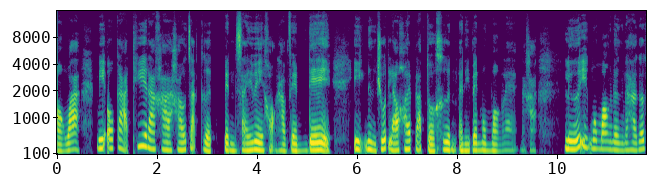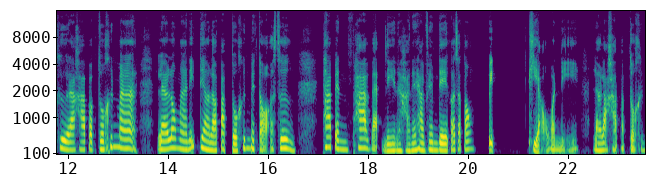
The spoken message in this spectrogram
มองว่า มีโอกาสที่ราคาเขาจะเกิดเป็นไซด์เวย์ของ Time Frame Day อีก 1 ชุดแล้วค่อยปรับตัวขึ้น อันนี้เป็นมุมมองแรกนะคะหรืออีกมุมมองหนึ่งนะคะก็คือราคาปรับตัวขึ้นมา แล้วลงมานิดเดียวแล้วปรับตัวขึ้นไปต่อ ซึ่งถ้าเป็นภาพแบบนี้นะคะ ใน Time Frame Day ก็จะต้อง เขียววันนี้ แล้วราคาปรับตัวขึ้น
